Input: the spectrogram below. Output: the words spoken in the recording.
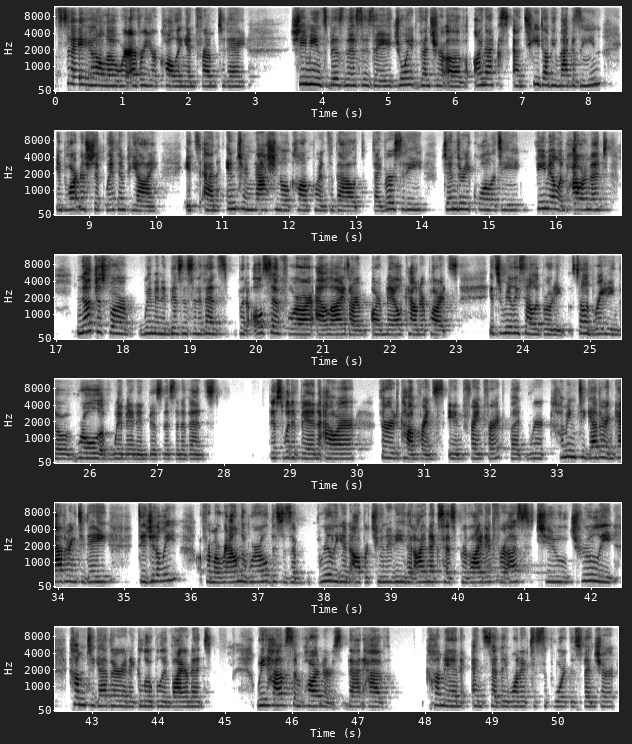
say hello wherever you're calling in from today. She Means Business is a joint venture of IMEX and TW Magazine in partnership with MPI. It's an international conference about diversity, gender equality, female empowerment, not just for women in business and events, but also for our allies, our, our male counterparts. It's really celebrating, celebrating the role of women in business and events. This would have been our third conference in Frankfurt, but we're coming together and gathering today digitally from around the world. This is a brilliant opportunity that IMEX has provided for us to truly come together in a global environment. We have some partners that have come in and said they wanted to support this venture.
